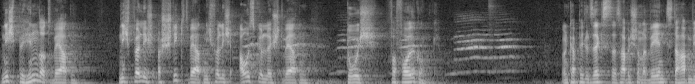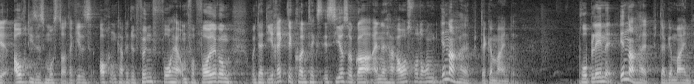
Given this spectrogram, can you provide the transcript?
nicht behindert werden nicht völlig erstickt werden, nicht völlig ausgelöscht werden durch Verfolgung. Und Kapitel 6, das habe ich schon erwähnt, da haben wir auch dieses Muster. Da geht es auch in Kapitel 5 vorher um Verfolgung und der direkte Kontext ist hier sogar eine Herausforderung innerhalb der Gemeinde. Probleme innerhalb der Gemeinde.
